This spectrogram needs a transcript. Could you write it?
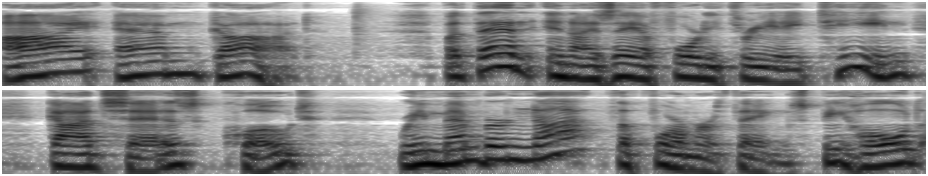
I am God. But then in Isaiah 43 18, God says, quote, Remember not the former things. Behold,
